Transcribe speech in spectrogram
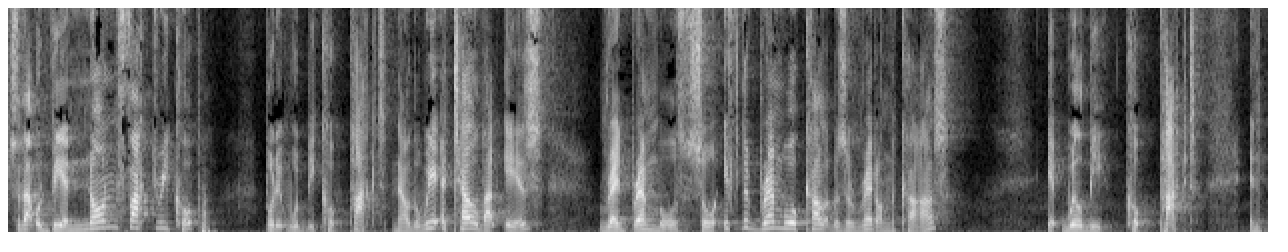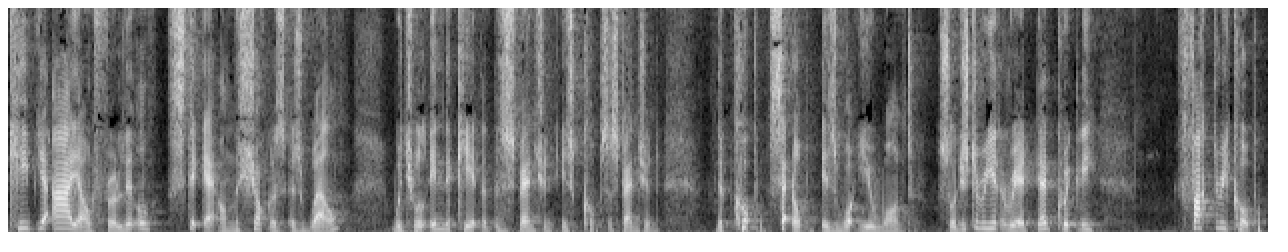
So that would be a non factory cup, but it would be cup packed. Now, the way to tell that is red Brembos. So if the Brembo calipers are red on the cars, it will be cup packed and keep your eye out for a little sticker on the shockers as well, which will indicate that the suspension is cup suspension. The cup setup is what you want. So just to reiterate dead quickly, factory cup,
